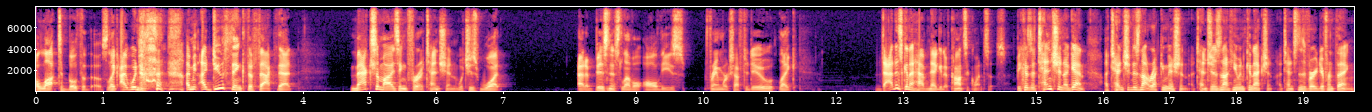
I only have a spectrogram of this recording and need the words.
a lot to both of those. Like I would I mean, I do think the fact that maximizing for attention, which is what at a business level all these frameworks have to do, like that is going to have negative consequences. Because attention again attention is not recognition. Attention is not human connection. Attention is a very different thing.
